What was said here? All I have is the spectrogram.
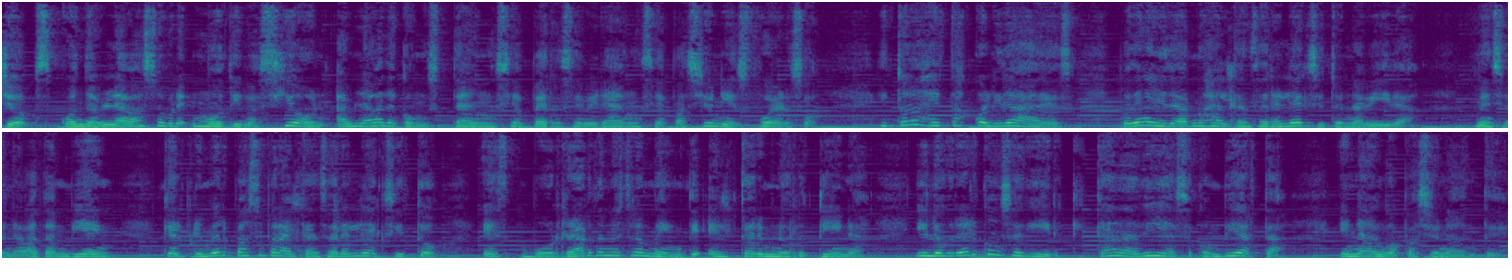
Jobs, cuando hablaba sobre motivación, hablaba de constancia, perseverancia, pasión y esfuerzo, y todas estas cualidades pueden ayudarnos a alcanzar el éxito en la vida. Mencionaba también que el primer paso para alcanzar el éxito es borrar de nuestra mente el término rutina y lograr conseguir que cada día se convierta en algo apasionante.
